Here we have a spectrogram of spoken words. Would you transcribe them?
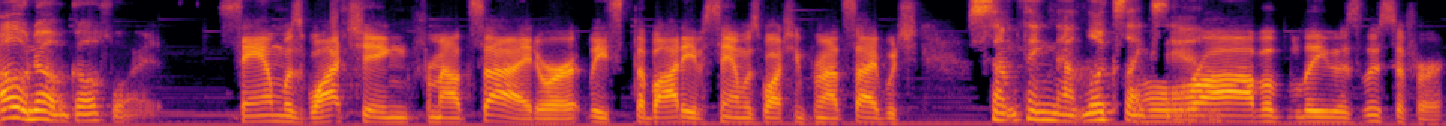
Oh no, go for it. Sam was watching from outside, or at least the body of Sam was watching from outside, which Something that looks like Sam. probably was Lucifer.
